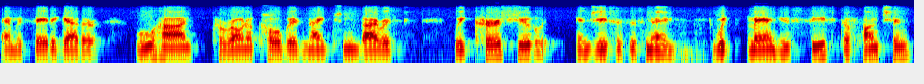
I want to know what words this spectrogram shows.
and we say together, Wuhan Corona COVID 19 virus, we curse you in Jesus' name. We command you cease to function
